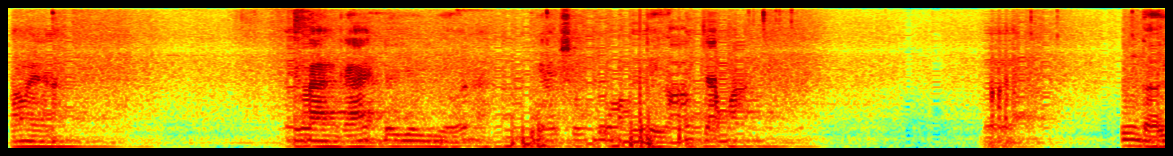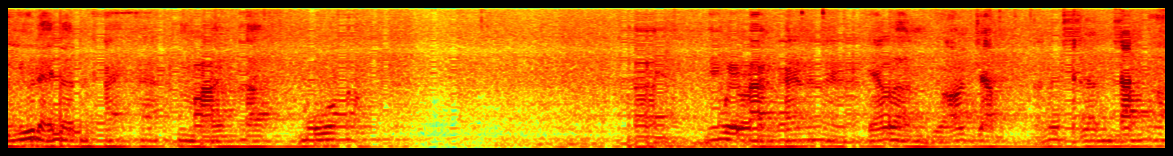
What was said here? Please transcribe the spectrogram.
con này nè. Cái bàn cái, đưa vô giữa nè. Kéo xuống, đúng không? Thì gõ trăm á tương tự dưới đẩy lên cái, ha. M enter mua. Rồi. Nếu quay bàn cái này kéo lên gõ trăm là nó sẽ lên trăm thôi.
